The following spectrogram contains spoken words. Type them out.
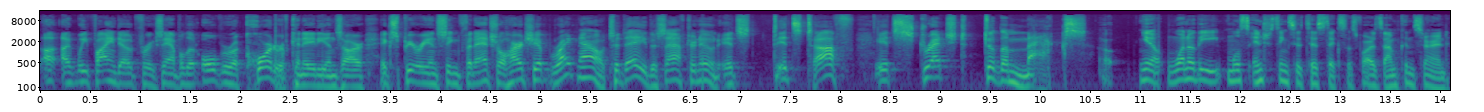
uh, we find out, for example, that over a quarter of Canadians are experiencing financial hardship right now, today, this afternoon. It's it's tough. It's stretched to the max. You know, one of the most interesting statistics, as far as I'm concerned,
